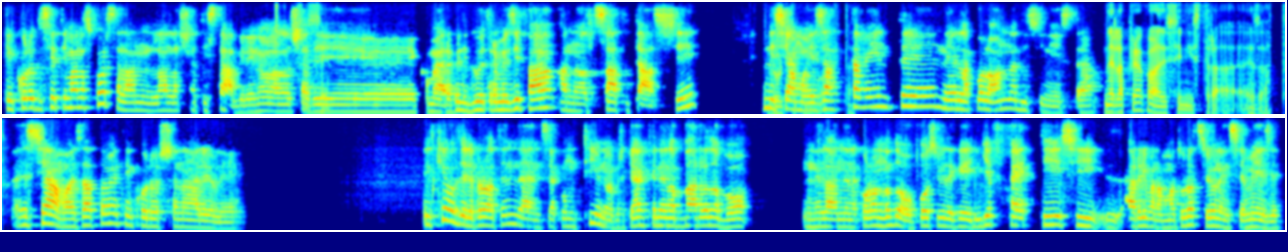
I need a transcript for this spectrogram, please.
Che quello di settimana scorsa l'hanno l'hanno lasciati stabili, no? L'hanno Sì, lasciati sì, com'era. Quindi due o tre mesi fa hanno alzato i tassi, quindi siamo volta. esattamente nella colonna di sinistra. Nella prima colonna di sinistra, esatto. E siamo esattamente in quello scenario lì. Il che vuol dire però la tendenza continua, perché anche nella barra dopo, nella, nella colonna dopo, si vede che gli effetti si arrivano a maturazione in sei mesi.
